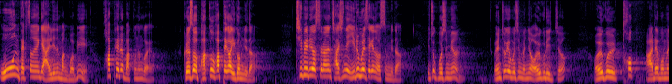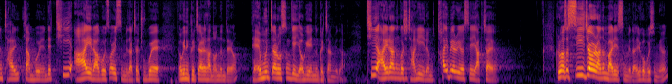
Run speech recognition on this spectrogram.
온 백성에게 알리는 방법이 화폐를 바꾸는 거예요. 그래서 바꾼 화폐가 이겁니다. 티베리어스라는 자신의 이름을 새겨 넣었습니다. 이쪽 보시면 왼쪽에 보시면요 얼굴이 있죠. 얼굴 턱 아래 보면 잘 안 보이는데 TI라고 써 있습니다. 제가 주보에 여기 있는 글자를 다 넣었는데요. 대문자로 쓴 게 여기에 있는 글자입니다. TI라는 것이 자기 이름 타이베리어스의 약자예요. 나서 Caesar라는 말이 있습니다. 읽어보시면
